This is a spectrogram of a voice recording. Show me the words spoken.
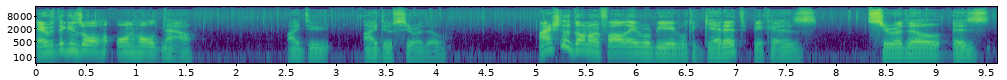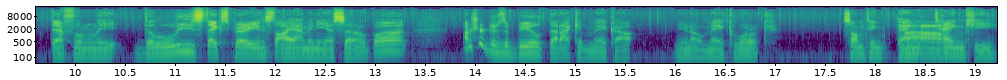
Yeah. Everything is all on hold now. I do I do Cyrodiil. I actually don't know if I'll ever be able to get it because Cyrodiil is definitely the least experienced I am in ESO, but I'm sure there's a build that I can make up, you know, make work. Something tank- Um, tanky.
